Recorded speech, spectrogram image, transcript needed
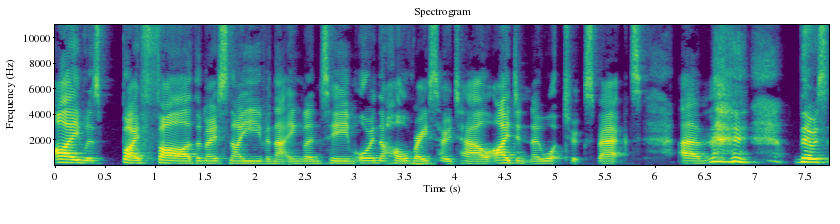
I was by far the most naive in that England team or in the whole mm. race hotel. I didn't know what to expect. Um, there was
